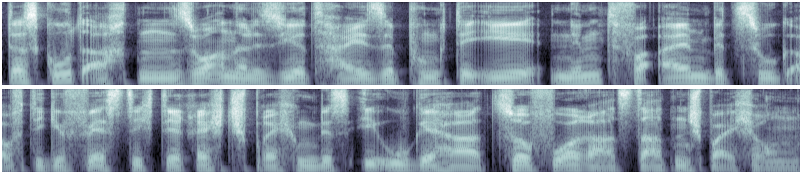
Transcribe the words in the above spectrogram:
Das Gutachten, so analysiert heise.de, nimmt vor allem Bezug auf die gefestigte Rechtsprechung des EUGH zur Vorratsdatenspeicherung.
